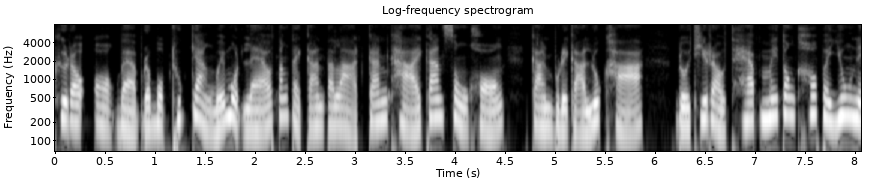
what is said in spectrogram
คือเราออกแบบระบบทุกอย่างไว้หมดแล้ว ตั้งแต่การตลาด การขาย การส่งของ การบริการลูกค้า โดยที่เราแทบไม่ต้องเข้าไปยุ่งใน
